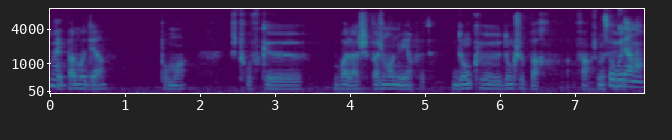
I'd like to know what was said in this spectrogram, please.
Ouais. et pas moderne pour moi. Je trouve que, voilà, je sais pas, je m'ennuie en fait. Donc, euh, donc je pars. Enfin, je me fais. au bout d'un an.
